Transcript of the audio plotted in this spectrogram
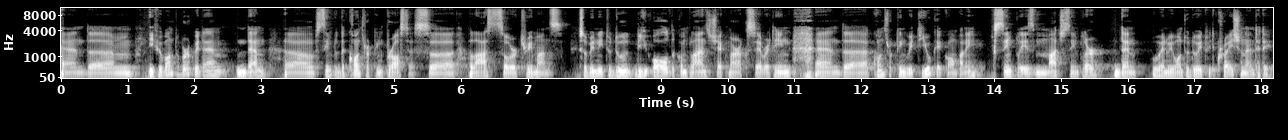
and um, if you want to work with them, then uh, simply the contracting process uh, lasts over three months. So we need to do the all the compliance check marks, everything, and uh, contracting with UK company simply is much simpler than when we want to do it with Croatian entity.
